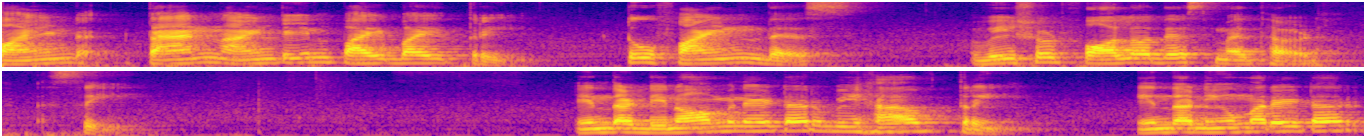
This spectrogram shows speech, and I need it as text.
Find tan 19 pi by 3. To find this, we should follow this method. See. In the denominator we have 3. In the numerator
